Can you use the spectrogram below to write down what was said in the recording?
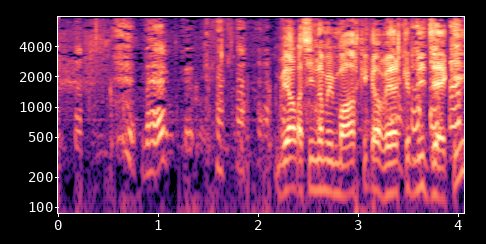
werk dit? Ja, as jy na my maag kyk, dan werk dit nie, Jackie.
